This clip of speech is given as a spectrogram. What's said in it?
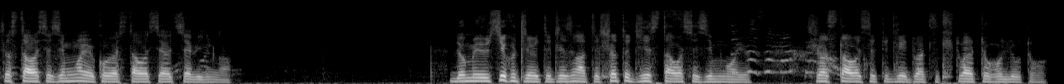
що сталося зі мною, коли сталася ця війна. Думаю, всі хотіли тоді знати, що тоді сталося зі мною. Що сталося тоді 24 лютого.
